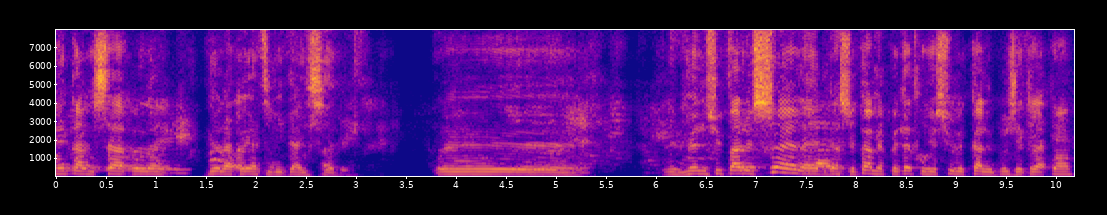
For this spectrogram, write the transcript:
intarissable de la créativité haïtienne. Euh, je ne suis pas le seul à être dans ce cas, mais peut-être je suis le cas le plus éclatant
